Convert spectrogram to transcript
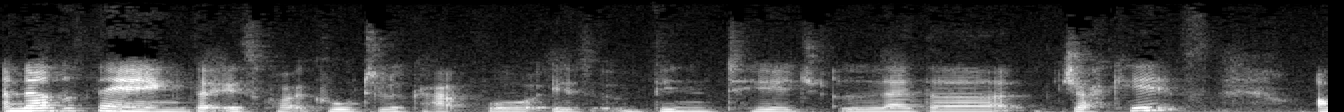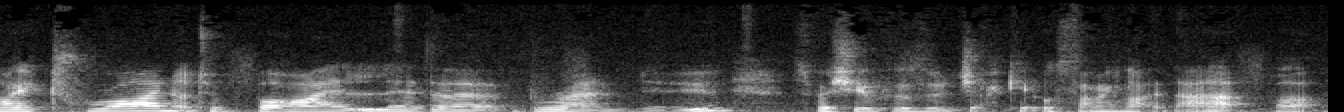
Another thing that is quite cool to look out for is vintage leather jackets. I try not to buy leather brand new, especially if there's a jacket or something like that, but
